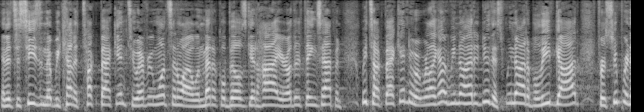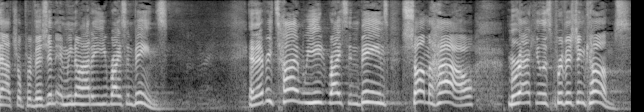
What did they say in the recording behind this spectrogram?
And it's a season that we kind of tuck back into every once in a while when medical bills get high or other things happen. We tuck back into it. We're like, oh, we know how to do this. We know how to believe God for supernatural provision, and we know how to eat rice and beans. And every time we eat rice and beans, somehow miraculous provision comes.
